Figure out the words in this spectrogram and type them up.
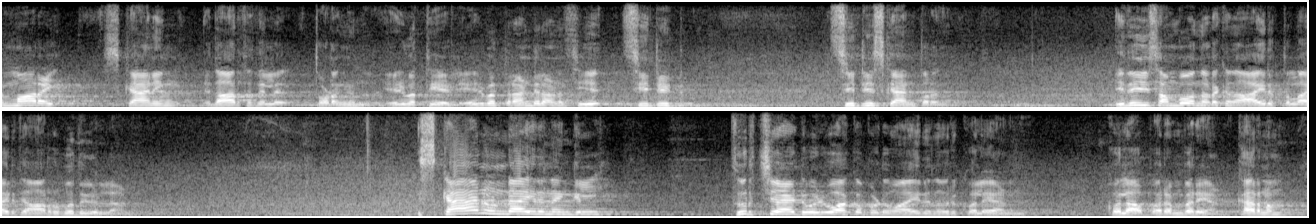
എം ആർ ഐ സ്കാനിങ് യഥാർത്ഥത്തിൽ തുടങ്ങുന്നത്. എഴുപത്തിയേഴിൽ എഴുപത്തിരണ്ടിലാണ് C C T C T scan തുടങ്ങുന്നത്. ഇത് ഈ സംഭവം നടക്കുന്നത് ആയിരത്തി തൊള്ളായിരത്തി അറുപതുകളിലാണ് സ്കാൻ ഉണ്ടായിരുന്നെങ്കിൽ തീർച്ചയായിട്ടും ഒഴിവാക്കപ്പെടുമായിരുന്ന ഒരു കൊലയാണ് കൊല പരമ്പരയാണ്. കാരണം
